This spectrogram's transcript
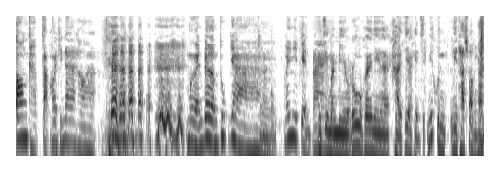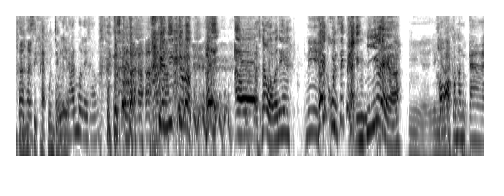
กล้องครับ จับเข้าไปที่หน้าเขาฮะเหมือนเดิมทุกอย่าง ใช่ ไม่มีเปลี่ยนแปลงจริงๆ มันมีรูปเฮ้ยนี้นะ ใครที่อยากเห็นสินี่คุณรีทัชแบบงานจริงนี่สิกแพคคุณจริงโอ้ยปะรีเนี่ยทัชหมดเลยครับ คือนี่คือแบบเฮ้ยเอาถ้าออกมาเนี่ยนี่เฮ้ยคุณซิกแพคอย่างนี้เลยเหรอนี่ย่งงี้ยเขาออกกำลังกาย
